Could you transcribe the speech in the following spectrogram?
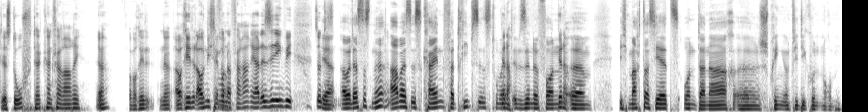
der ist doof, der hat kein Ferrari, ja. Aber redet, ne, aber redet auch nicht Genau. davon, dass Ferrari. Es ist irgendwie so Ja, aber das ist, ne, aber es ist kein Vertriebsinstrument Genau. im Sinne von, Genau. ähm, ich mache das jetzt und danach äh, springen irgendwie die Kunden rum.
